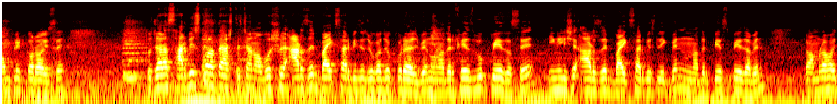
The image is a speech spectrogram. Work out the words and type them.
কমপ্লিট করা হয়েছে। তো যারা সার্ভিস করাতে আসতে চান, অবশ্যই আরজেড বাইক সার্ভিসে যোগাযোগ করে আসবেন। ওনাদের ফেসবুক পেজ আছে। ইংলিশে আরজেড বাইক সার্ভিস লিখবেন, ওনাদের পেজ পেয়ে যাবেন। তো আমরা হয়তো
